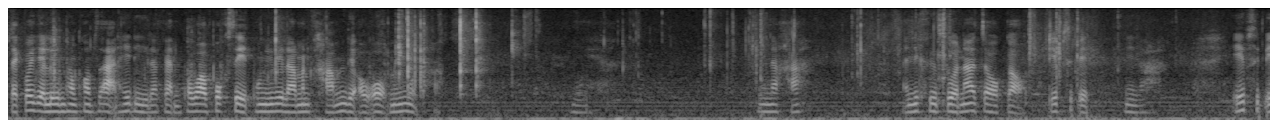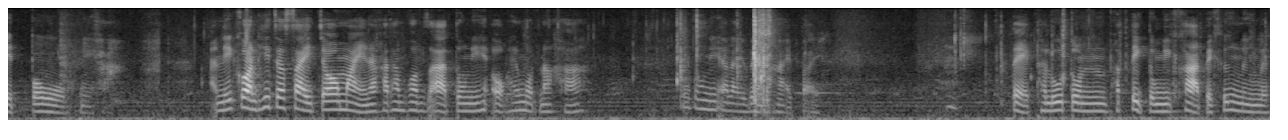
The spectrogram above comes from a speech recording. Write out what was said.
แต่ก็อย่าลืมทำความสะอาดให้ดีแล้วกัน เพราะว่าพวกเศษพวกนี้เวลามันค้ำเดี๋ยวเอาออกไม่หมดค่ะนี่นี่นะคะ อันนี้คือตัวหน้าจอเก่า F11 นี่นะคะ F11 Pro นี่ค่ะ อันนี้ก่อนที่จะใส่จอใหม่นะคะทำความสะอาดตรงนี้ให้ออกให้หมดนะคะเอ๊ะตรงนี้อะไรแบ่งหายไป แตกทะลุตนพลาสติกตรงนี้ขาดไปครึ่งหนึ่งเลย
